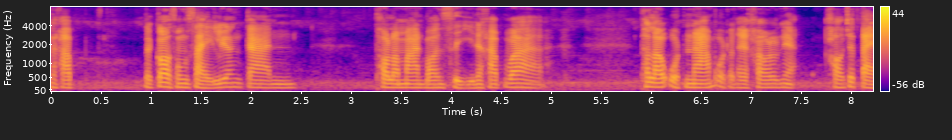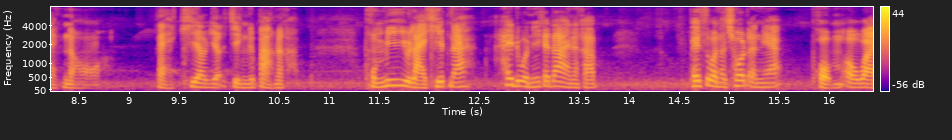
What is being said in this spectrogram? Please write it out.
นะครับ แล้วก็สงสัยเรื่องการทรมานบอลสีนะครับว่า ถ้าเราอดน้ำอดอะไรเขาแล้วเนี่ยเขาจะแตกหนอแตกเขี้ยวเยอะจริงหรือเปล่านะครับ ผมมีอยู่หลายคลิปนะ ให้ดูอันนี้ก็ได้นะครับ เพชรสุวรรณโชตอันเนี้ย ผมเอาไว้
